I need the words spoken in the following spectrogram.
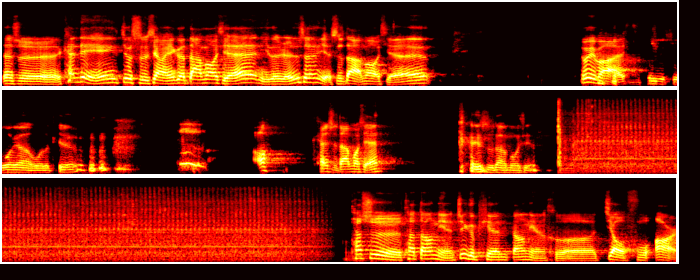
但是看电影就是像一个大冒险，你的人生也是大冒险，对吧？这么说呀，我的天！好，开始大冒险，开始大冒险。他是他当年这个片当年和《教父二》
